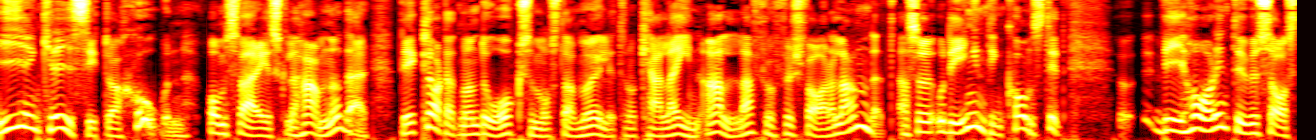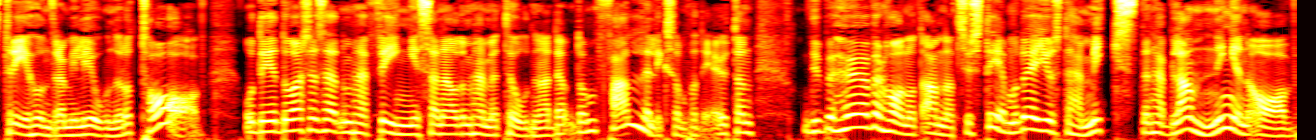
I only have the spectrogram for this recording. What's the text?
i en krissituation, om Sverige skulle hamna där, det är klart att man då också måste ha möjligheten att kalla in alla för att försvara landet. Alltså, och det är ingenting konstigt. Vi har inte USAs 300 miljoner att ta av och det är då alltså, så att säga, de här fringisarna och de här metoderna, de, de faller liksom på det. Utan du behöver ha något annat system och då är just det här mix, den här blandningen av,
